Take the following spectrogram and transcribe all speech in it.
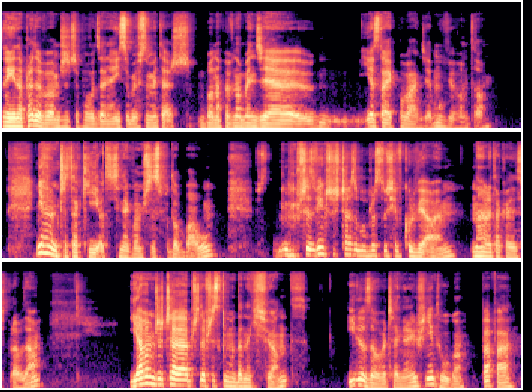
No i naprawdę wam życzę powodzenia i sobie w sumie też, bo na pewno będzie jazda jak po bandzie, mówię wam to. Nie wiem, czy taki odcinek wam się spodobał. Przez większość czasu po prostu się wkurwiałem, no ale taka jest prawda. Ja wam życzę przede wszystkim udanych świąt i do zobaczenia już niedługo. Pa, pa.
